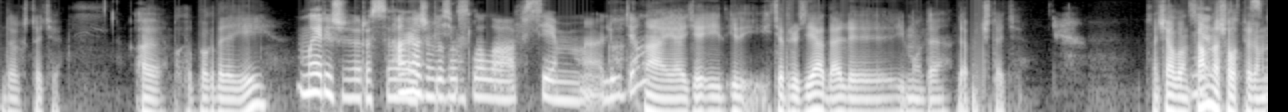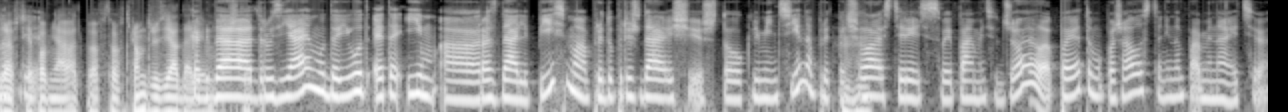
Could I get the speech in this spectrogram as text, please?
Да, кстати. А бл- благодаря ей Мэри же рассылает Она же письма. разослала всем э, людям. А, и, и, и- и те друзья дали ему, да, да, почитать. Сначала он сам Нет, нашел в первом драфте, я смотри. помню, а во во втором друзья дали ему Когда почитать. друзья ему дают, это им а, раздали письма, предупреждающие, что Клементина предпочла стереть из своей памяти Джоэла, поэтому, пожалуйста, не напоминайте,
